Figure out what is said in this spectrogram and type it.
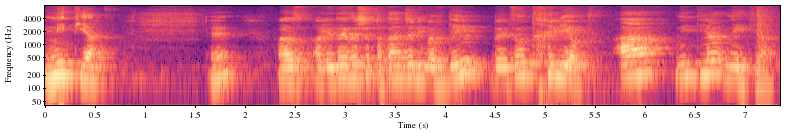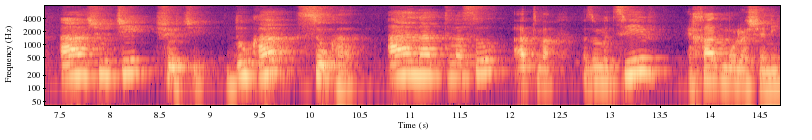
ניטיה. אז על ידי זה שפטנג'לי מבדיל באמצעות תחיליות. אה ניטיה ניטיה, אה שוצ'י שוצ'י, דוקה סוקה, אה נטמסו אטמה. אז הוא מציב אחד מול השני.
